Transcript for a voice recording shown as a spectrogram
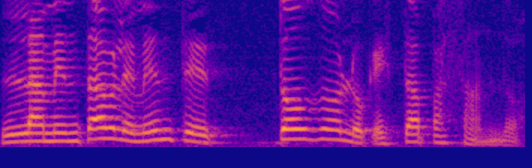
Lamentablemente, todo lo que está pasando.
